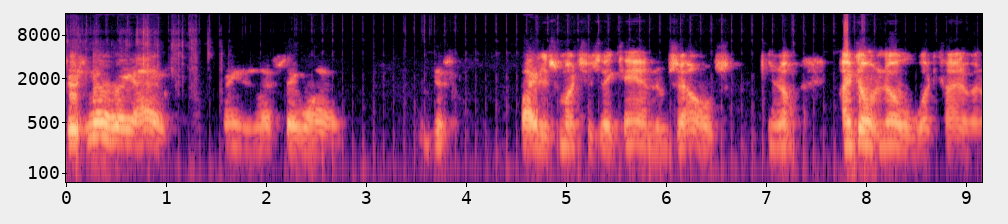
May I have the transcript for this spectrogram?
there's no way out of Ukraine unless they want to just fight as much as they can themselves. You know, I don't know what kind of an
